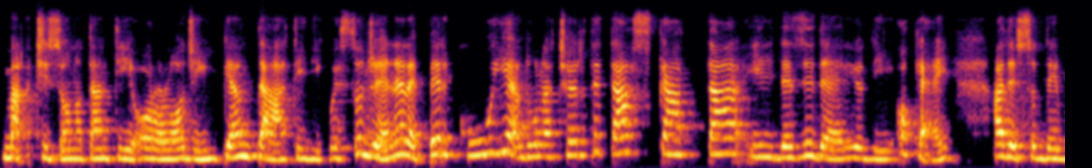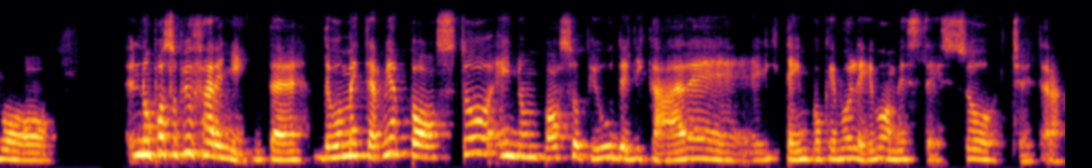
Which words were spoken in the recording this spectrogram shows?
ma ci sono tanti orologi impiantati di questo genere, per cui ad una certa età scatta il desiderio di, ok, adesso devo non posso più fare niente, devo mettermi a posto e non posso più dedicare il tempo che volevo a me stesso, eccetera.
